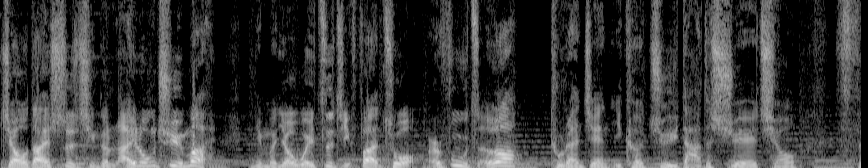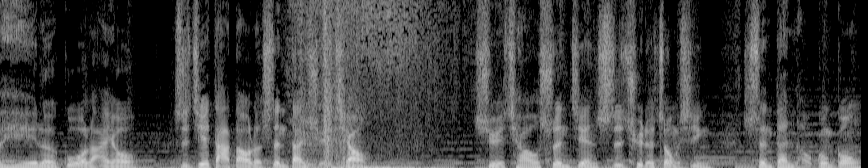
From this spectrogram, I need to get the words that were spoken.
交代事情的来龙去脉。你们要为自己犯错而负责啊！突然间，一颗巨大的雪球飞了过来哦，直接打到了圣诞雪橇，雪橇瞬间失去了重心，圣诞老公公。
